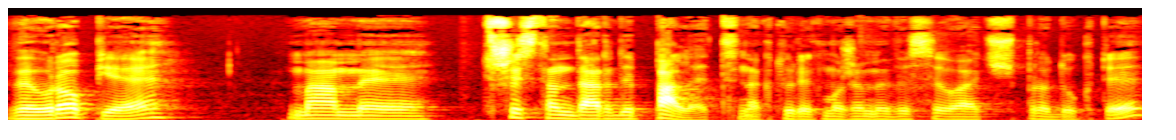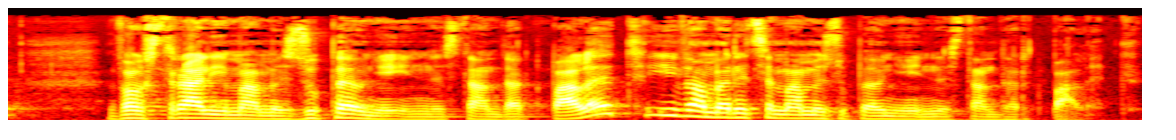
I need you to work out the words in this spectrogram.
w Europie mamy trzy standardy palet, na których możemy wysyłać produkty. W Australii mamy zupełnie inny standard palet i w Ameryce mamy zupełnie inny standard palet.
